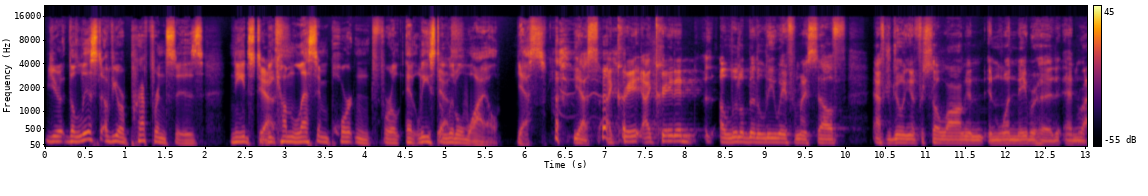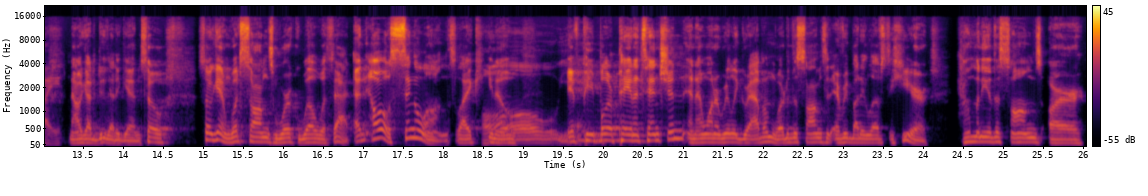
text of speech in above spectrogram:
your the list of your preferences needs to Yes. become less important for at least a little while. Yes. yes, I create I created a little bit of leeway for myself after doing it for so long in in one neighborhood, and Right. now I got to do that again. So so again, what songs work well with that? And oh, sing-alongs, like you know. oh, yeah. If people are paying attention and I want to really grab them, what are the songs that everybody loves to hear? How many of the songs are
